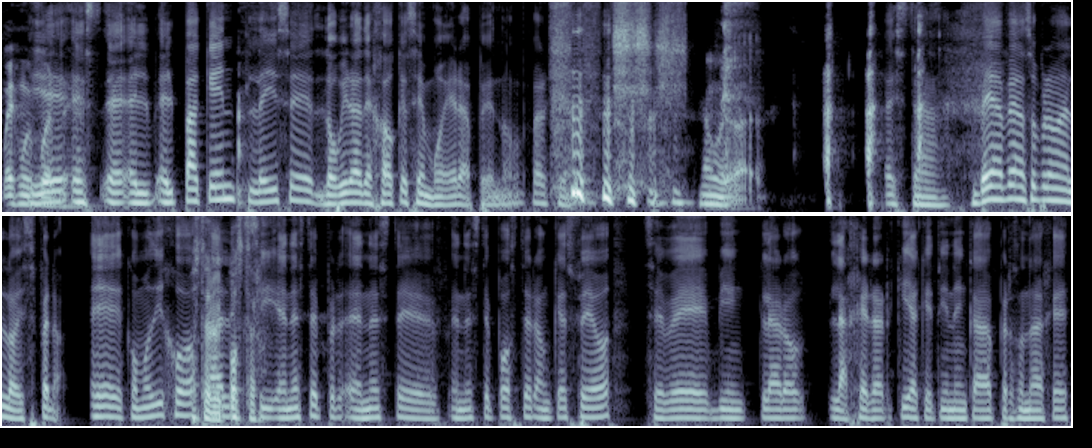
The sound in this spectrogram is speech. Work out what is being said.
es muy Y fuerte. es, eh, el, el Pa Kent le dice, lo hubiera dejado que se muera, pero no. ¿para qué? Una huevada. Ahí está. Vean, vean Superman Lois. Bueno, eh, como dijo Póster, Alex, póster. sí, en este, en este, en este póster, aunque es feo, se ve bien claro la jerarquía que tienen cada personaje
